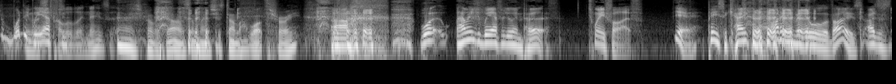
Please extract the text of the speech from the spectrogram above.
What did we have she to probably needs it. Uh, she probably does. I mean, she's done like what three? Uh, what? How many did we have to do in Perth? 25. Yeah, piece of cake. mate. I didn't even do all of those. I just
